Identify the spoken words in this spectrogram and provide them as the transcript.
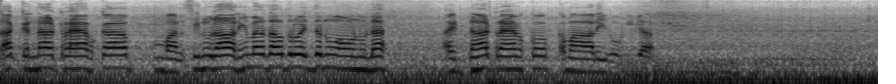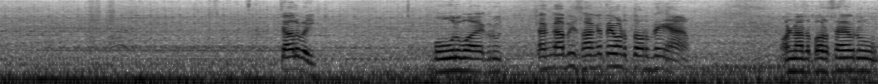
ਤਾਂ ਕਿੰਨਾ ਟ੍ਰੈਫਿਕ ਆ, ਮਾਨਸੀ ਨੂੰ ਰਾਹ ਨਹੀਂ ਮਿਲਦਾ, ਉਧਰੋਂ ਇੱਧਰ ਨੂੰ ਆਉਣ ਨੂੰ ਲੈ। ਐਡਾ ਟ੍ਰੈਫਿਕ ਕਮਾਲ ਹੀ ਹੋ ਗਈ ਆ। ਚੱਲ ਬਈ। ਬੋਲ ਵਾਹਿਗੁਰੂ, ਚੰਗਾ ਵੀ ਸੰਗ ਤੇ ਹੁਣ ਤੁਰਦੇ ਆ। ਅਨੰਦਪੁਰ ਸਾਹਿਬ ਨੂੰ।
